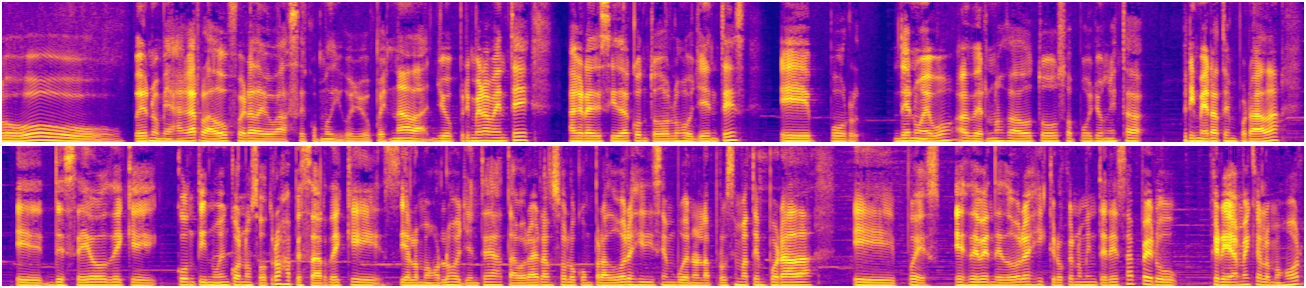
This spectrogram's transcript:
Oh, bueno, me has agarrado fuera de base, como digo yo. Pues nada, yo primeramente agradecida con todos los oyentes eh, por de nuevo habernos dado todo su apoyo en esta primera temporada. Eh, deseo de que continúen con nosotros, a pesar de que si a lo mejor los oyentes hasta ahora eran solo compradores y dicen, bueno, la próxima temporada eh, pues es de vendedores y creo que no me interesa, pero créame que a lo mejor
